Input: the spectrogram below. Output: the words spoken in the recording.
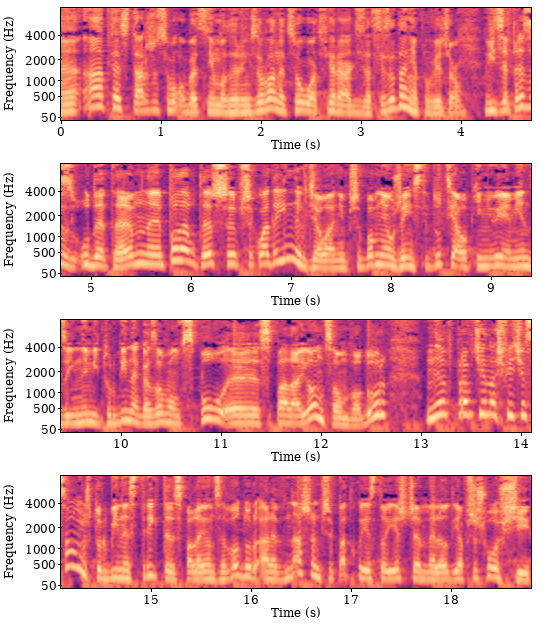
e, a te starsze są obecnie modernizowane, co ułatwia realizację zadania, powiedział. Wiceprezes UDT podał też przykłady innych działań. Przypomniał, że instytucja opiniuje m.in. turbinę gazową współspalającą wodór. Wprawdzie na świecie są już turbiny stricte spalające wodór, ale w naszym przypadku jest to jeszcze melodia przyszłości.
